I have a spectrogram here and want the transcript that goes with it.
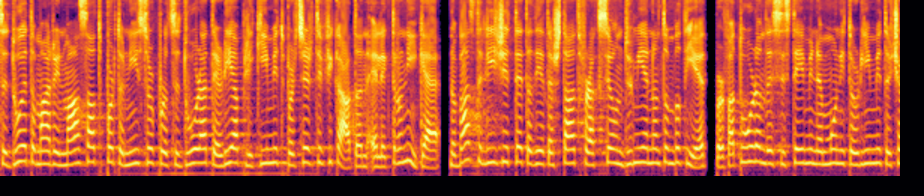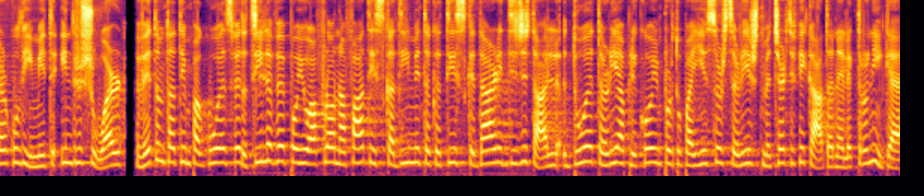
se duhet të marrin masat për të nisur procedurat e riaplikimit për certifikatën elektronike, në bazë të ligjit tetëdhjetë e shtatë fraksion dy mijë e nëntëmbëdhjetë, për faturën dhe sistemin e monitorimit të qarkullimit i ndryshuar, vetëm tatimpaguesve të cilëve po u afron afati i skadimit të këtij skedari dixhital duhet të riaplikojnë për t'u pajisur sërisht me certifikatën elektronike.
